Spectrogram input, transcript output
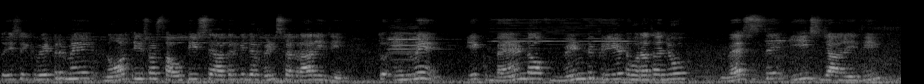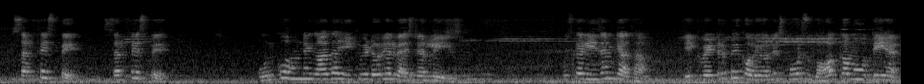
तो इस इक्वेटर में नॉर्थ ईस्ट और साउथ ईस्ट से आकर के जब विंड्स टकरा रही थी तो इनमें एक बैंड ऑफ़ विंड क्रिएट हो रहा था जो वेस्ट से ईस्ट जा रही थी सरफेस पे सरफेस पे। उनको हमने कहा था इक्वेटोरियल वेस्टर्लीज उसका रीज़न क्या था? इक्वेटर पे कोरियोलिस फोर्स बहुत कम होती है।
